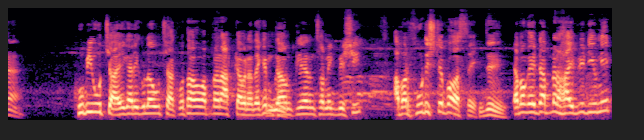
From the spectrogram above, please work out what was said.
হ্যাঁ। খুবই উঁচা এই গাড়িগুলো উঁচা কোথাও আপনার আটকাবে না। দেখেন গ্রাউন্ড ক্লিয়ারেন্স অনেক বেশি আবার ফুড স্টেপও আছে। এবং এটা আপনার হাইব্রিড ইউনিট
